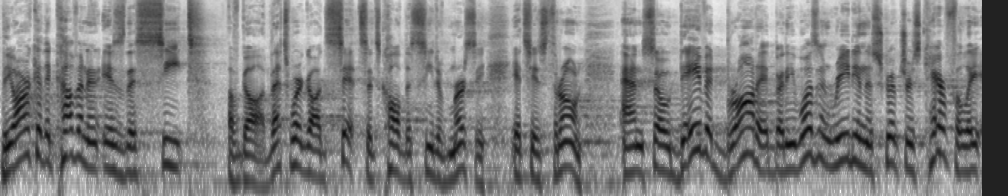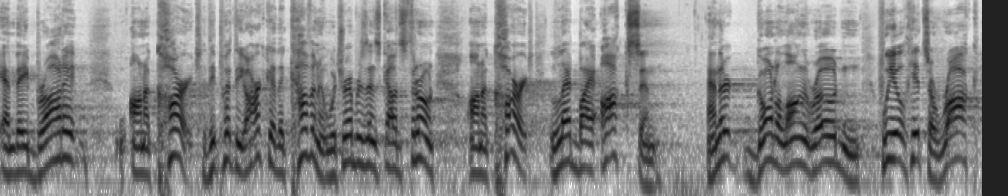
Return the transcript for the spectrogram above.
The Ark of the Covenant is the seat of God. That's where God sits. It's called the seat of mercy, it's his throne. And so David brought it, but he wasn't reading the scriptures carefully, and they brought it on a cart. They put the Ark of the Covenant, which represents God's throne, on a cart led by oxen. And they're going along the road, and wheel hits a rock,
